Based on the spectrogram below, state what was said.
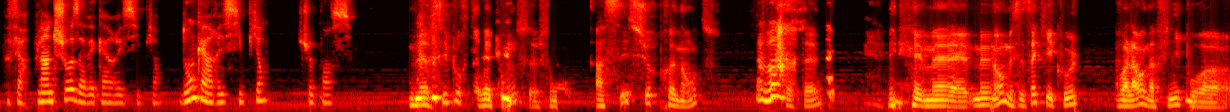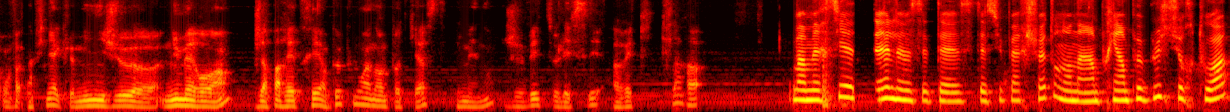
on peut faire plein de choses avec un récipient. Donc un récipient, je pense. Merci pour tes réponses, elles sont assez surprenantes. Bon. mais, mais non, mais c'est ça qui est cool. Voilà, on a fini pour euh, on a fini avec le mini-jeu numéro 1. J'apparaîtrai un peu plus loin dans le podcast. Et maintenant, je vais te laisser avec Clara. Ben, merci Estelle, c'était, c'était super chouette. On en a appris un peu plus sur toi.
